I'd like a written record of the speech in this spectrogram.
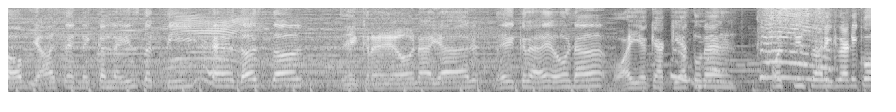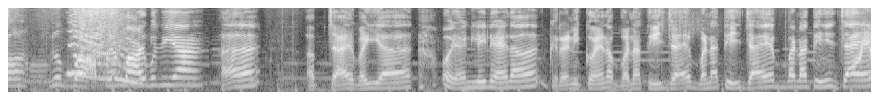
अब यहाँ से निकल नहीं सकती। ए, दोस्तों देख रहे हो ना यार देख रहे हो ना। और ये क्या किया तूने? इतनी सारी ग्रानी को बाप रे मार दिया हाँ? अब चाहे भैया ओ एंगली ने है ना ग्रानी को है ना बनाती ही जाए बनाती ही जाए बनाती ही जाए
